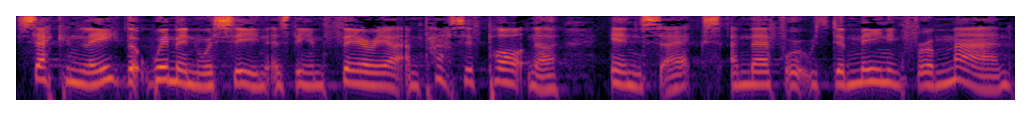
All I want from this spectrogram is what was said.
Secondly, that women were seen as the inferior and passive partner in sex, and therefore it was demeaning for a man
